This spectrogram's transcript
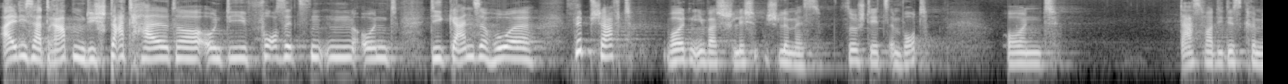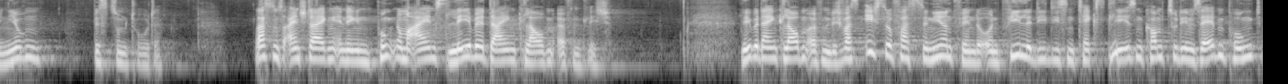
all dieser Trappen, die Statthalter und die Vorsitzenden und die ganze hohe Sippschaft wollten ihm was Schlimmes. So steht es im Wort. Und das war die Diskriminierung bis zum Tode. Lass uns einsteigen in den Punkt Nummer eins. Lebe dein Glauben öffentlich. Lebe deinen Glauben öffentlich. Was ich so faszinierend finde und viele, die diesen Text lesen, kommen zu demselben Punkt,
